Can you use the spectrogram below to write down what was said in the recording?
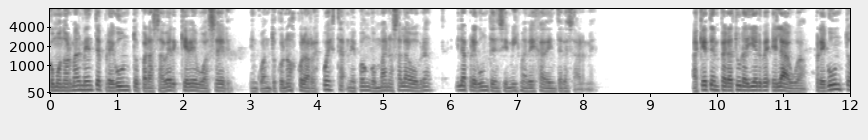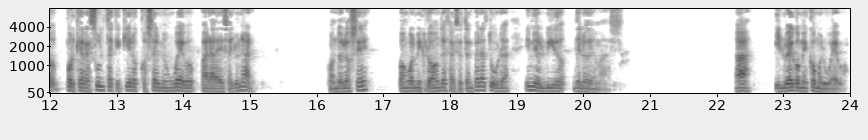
Como normalmente pregunto para saber qué debo hacer, en cuanto conozco la respuesta, me pongo manos a la obra y la pregunta en sí misma deja de interesarme. ¿A qué temperatura hierve el agua? Pregunto porque resulta que quiero cocerme un huevo para desayunar. Cuando lo sé, pongo el microondas a esa temperatura y me olvido de lo demás. Ah, y luego me como el huevo.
